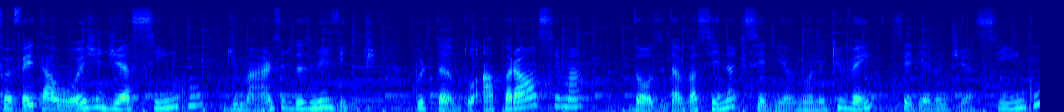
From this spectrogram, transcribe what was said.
foi feita hoje, dia 5 de março de 2020. Portanto, a próxima dose da vacina, que seria no ano que vem, seria no dia 5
